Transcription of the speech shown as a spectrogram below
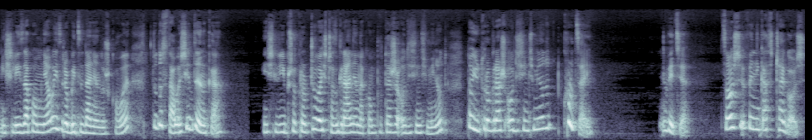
Jeśli zapomniałeś zrobić zadania do szkoły, to dostałeś jedynkę. Jeśli przekroczyłeś czas grania na komputerze o 10 minut, to jutro grasz o 10 minut krócej. Wiecie, coś wynika z czegoś.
